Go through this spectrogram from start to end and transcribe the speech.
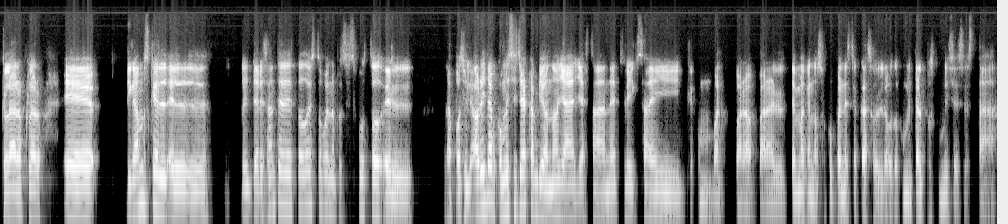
Claro, claro. Eh, digamos que el, el, lo interesante de todo esto, bueno, pues es justo el, la posibilidad, ahorita como dices ya cambió, ¿no? Ya, ya está Netflix ahí, que como, bueno, para, para el tema que nos ocupa en este caso, el documental, pues como dices, está,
